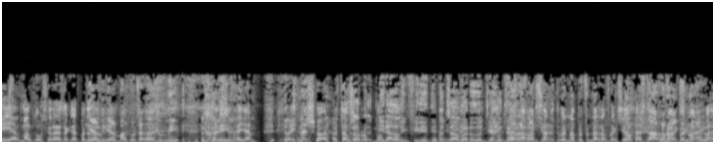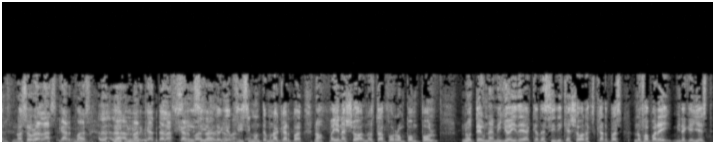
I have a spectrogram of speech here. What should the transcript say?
I el Malcolm serà sacat per I allò el, i el Malcolm s'ha quedat dormit. I veient, i veient això, ara està Posat porro, mirada a l'infinit i pensava, bueno, doncs ja Estava continuarà. estava fent una, fent una reflexió. Estava no, reflexionant però no ha arribat. No ha sobre arribat. les carpes, la, la, el mercat de les carpes sí, sí, a sí, sí, si muntem una carpa... No, veient això, el nostre porron Pompol no té una millor idea que decidir que això, les carpes, no fa per ell, mira que llest,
